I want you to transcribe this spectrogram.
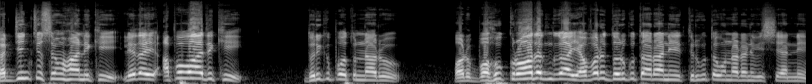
గర్జించు సింహానికి లేదా అపవాదికి దొరికిపోతున్నారు. వారు బహుక్రోధంగా ఎవరు దొరుకుతారా అని తిరుగుతూ ఉన్నాడనే విషయాన్ని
